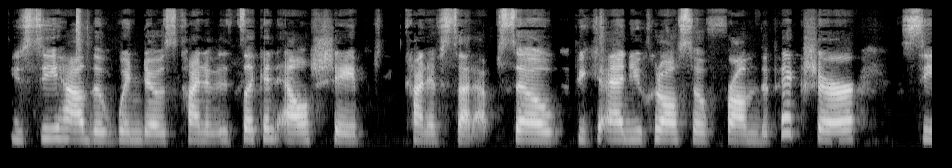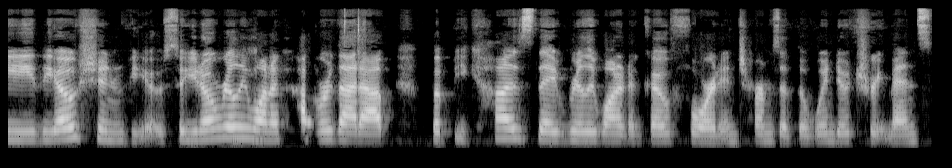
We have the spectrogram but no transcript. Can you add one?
you see how the windows kind of, it's like an L-shaped kind of setup. So, and you could also from the picture see the ocean view. So you don't really want to mm-hmm. cover that up, but because they really wanted to go for it in terms of the window treatments,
